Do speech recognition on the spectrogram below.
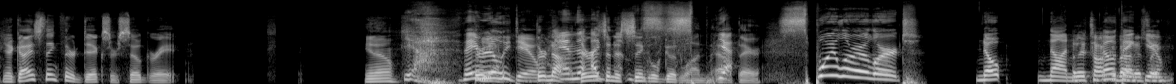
Yeah, guys think their dicks are so great. You know, Yeah, they They're- really do. they're not. And there I- isn't a single good one Yeah. out there. Spoiler alert. Nope. None. They talk no, about thank it, you.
